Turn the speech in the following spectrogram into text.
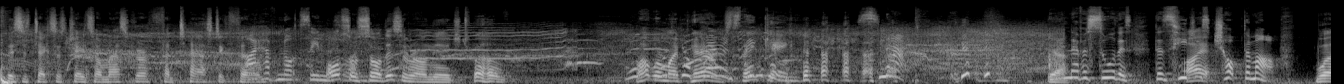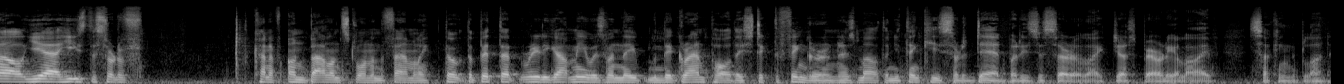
This is Texas Chainsaw Massacre. Fantastic film. I have not seen this Also one. saw this around the age 12. What, were my did your parents, thinking? Snap! Yeah. I never saw this. Does he just I- chop them up? Well, yeah, he's the sort of kind of unbalanced one in the family. The the bit that really got me was when they when the grandpa they stick the finger in his mouth and you think he's sort of dead, but he's just sort of like just barely alive, sucking the blood.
